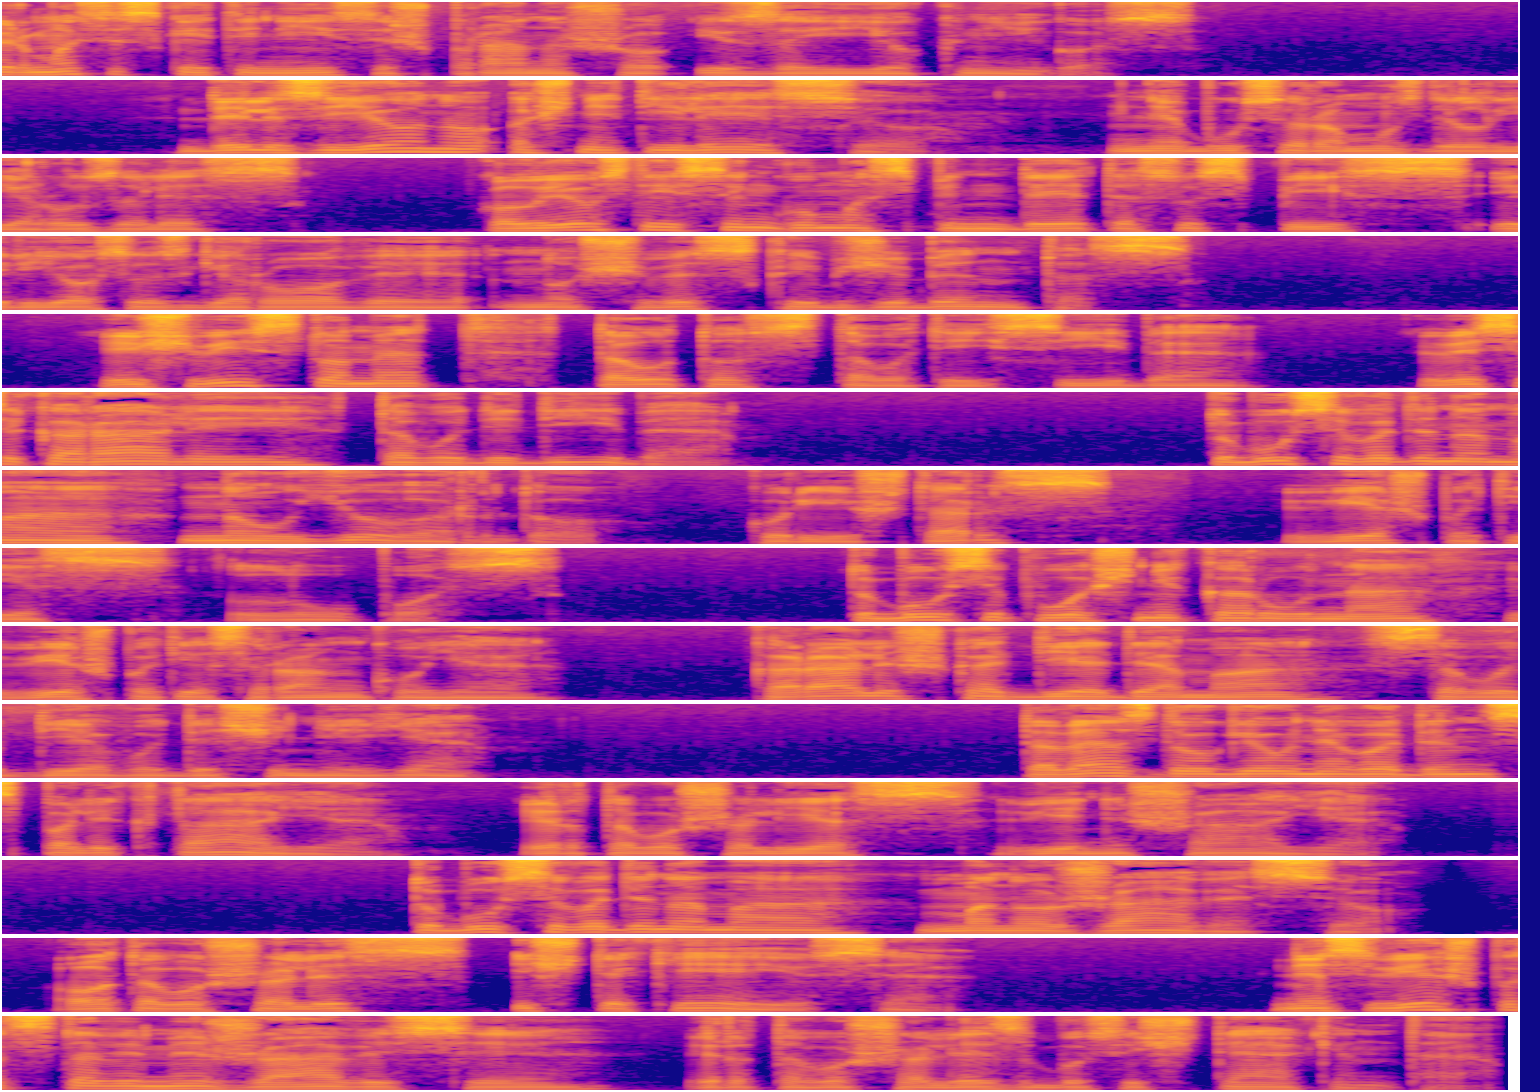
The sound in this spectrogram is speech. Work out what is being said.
Pirmasis skaitinys iš pranašo Izaijo knygos. Dėl Zijono aš netylėsiu, nebūsiu ramus dėl Jeruzalės, kol jos teisingumas spindėte suspys ir josios gerovė nušvis kaip žibintas. Išvys tuomet tautos tavo teisybę, visi karaliai tavo didybę. Tu būsi vadinama naujų vardu, kurį ištars viešpaties lūpos. Tu būsi puošni karūna viešpaties rankoje, karališka diedema savo Dievo dešinėje. Tavęs daugiau nevadins paliktąją ir tavo šalies vienišąją. Tu būsi vadinama mano žavesiu, o tavo šalis ištekėjusią, nes viešpats tavimi žavisi ir tavo šalis bus ištekinta.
